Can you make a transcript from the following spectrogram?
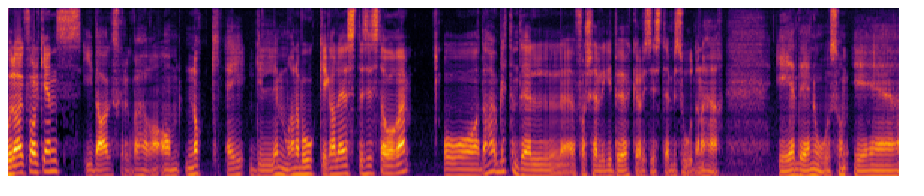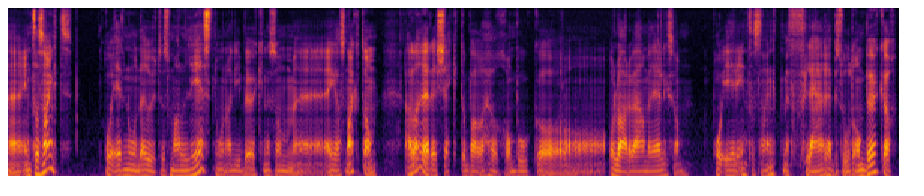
God dag, folkens. I dag skal dere få høre om nok ei glimrende bok jeg har lest det siste året. Og det har jo blitt en del eh, forskjellige bøker de siste episodene her. Er det noe som er interessant? Og er det noen der ute som har lest noen av de bøkene som eh, jeg har snakket om? Eller er det kjekt å bare høre om bok og, og la det være med det, liksom? Og er det interessant med flere episoder om bøker,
